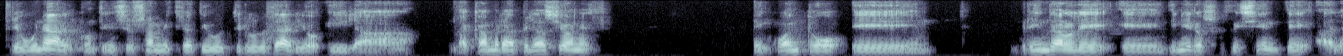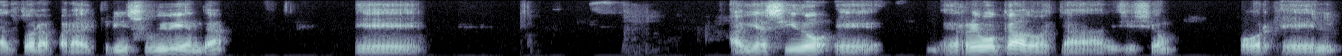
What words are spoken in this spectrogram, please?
Tribunal Contencioso Administrativo y Tributario y la, Cámara de Apelaciones en cuanto eh, brindarle eh, dinero suficiente a la actora para adquirir su vivienda, eh, había sido eh, revocado esta decisión por el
